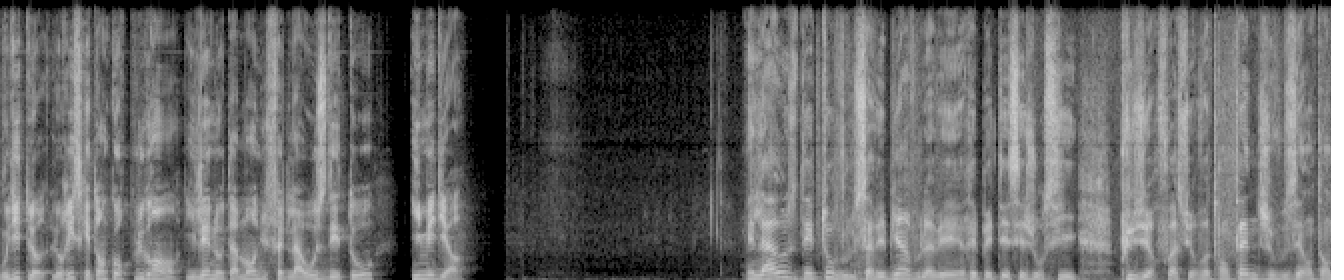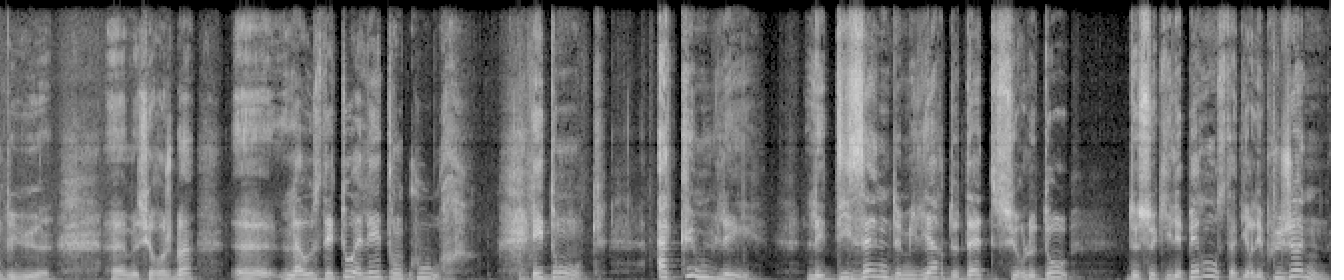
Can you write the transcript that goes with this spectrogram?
Vous dites que le risque est encore plus grand. Il est notamment du fait de la hausse des taux immédiats. Mais la hausse des taux, vous le savez bien, vous l'avez répété ces jours-ci plusieurs fois sur votre antenne, je vous ai entendu, euh, euh, Monsieur Rochebain, euh, la hausse des taux, elle est en cours. Et donc, accumuler les dizaines de milliards de dettes sur le dos de ceux qui les paieront, c'est-à-dire les plus jeunes.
